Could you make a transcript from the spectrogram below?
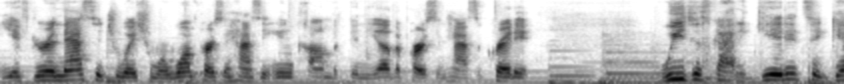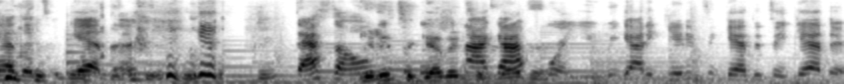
if you're in that situation where one person has the income, but then the other person has the credit, we just got to get it together together. That's the only get it together I got for you. We got to get it together together.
